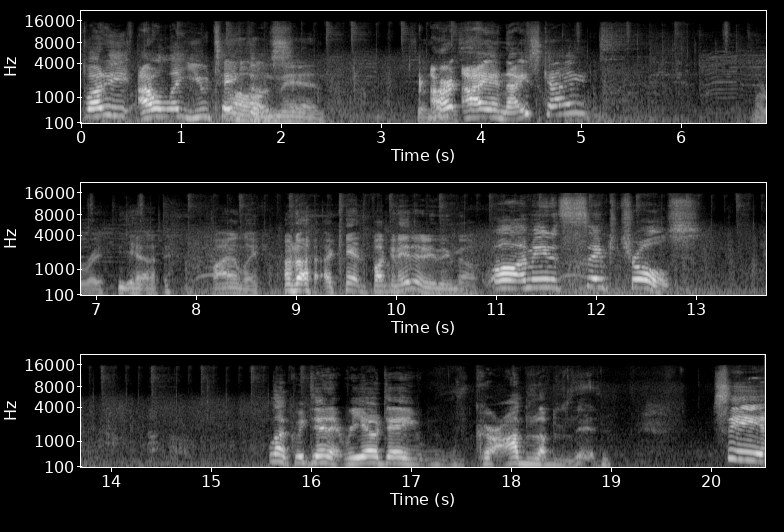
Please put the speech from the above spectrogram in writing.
buddy. I will let you take oh those. Oh man. So Aren't. I a nice guy? All right. Yeah. Finally. I'm not. I can't fucking hit anything though. Well, I mean, it's the same controls. Look, we did it. Rio de Grablin. See,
